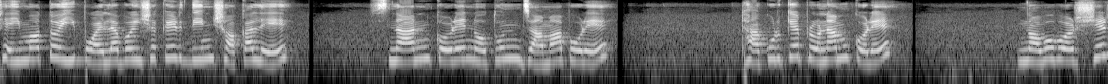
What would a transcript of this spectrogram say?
সেই মতোই পয়লা বৈশাখের দিন সকালে স্নান করে নতুন জামা পরে ঠাকুরকে প্রণাম করে নববর্ষের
